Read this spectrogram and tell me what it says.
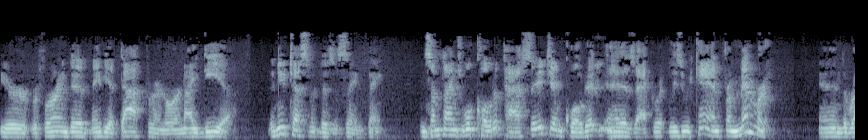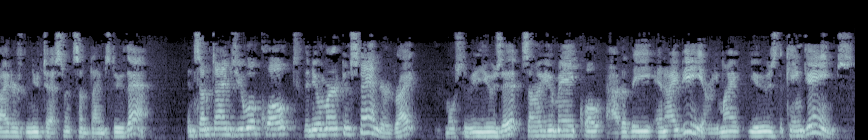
You're referring to maybe a doctrine or an idea. The New Testament does the same thing. And sometimes we'll quote a passage and quote it as accurately as we can from memory. And the writers of the New Testament sometimes do that. And sometimes you will quote the New American Standard, right? Most of you use it. Some of you may quote out of the NIV or you might use the King James.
